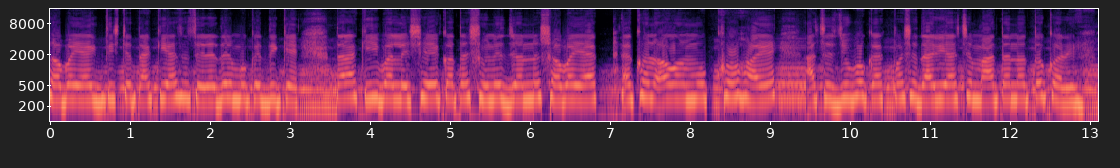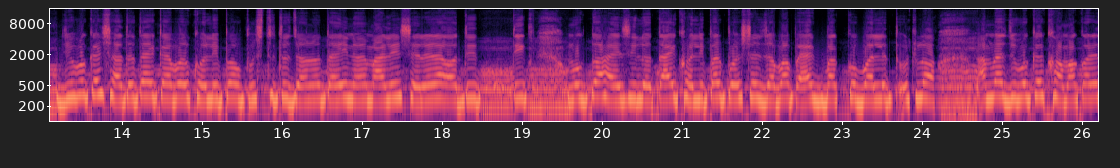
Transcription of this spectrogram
সবাই এক দৃষ্টে তাকিয়ে আছে ছেলেদের মুখের দিকে। তারা কি বলে সে কথা শুনে জন্য সবাই এক এখন অমুখ্য হয়ে আছে। যুবক এক পাশে দাঁড়িয়ে আছে, মাথা নত করে। যুবকের সততায় কেবল খলিফা উপস্থিত, জনতাই নয়, মালির ছেলেরা অতিথিক মুক্ত হয়েছিল। তাই খলিফার প্রশ্নের জবাব এক বাক্য বলে উঠল, আমরা যুবককে ক্ষমা করে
